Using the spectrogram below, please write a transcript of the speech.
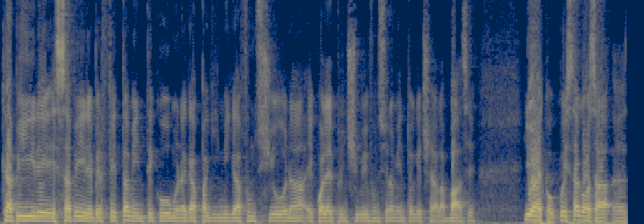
capire e sapere perfettamente come una cappa chimica funziona e qual è il principio di funzionamento che c'è alla base. Io ecco, questa cosa eh,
